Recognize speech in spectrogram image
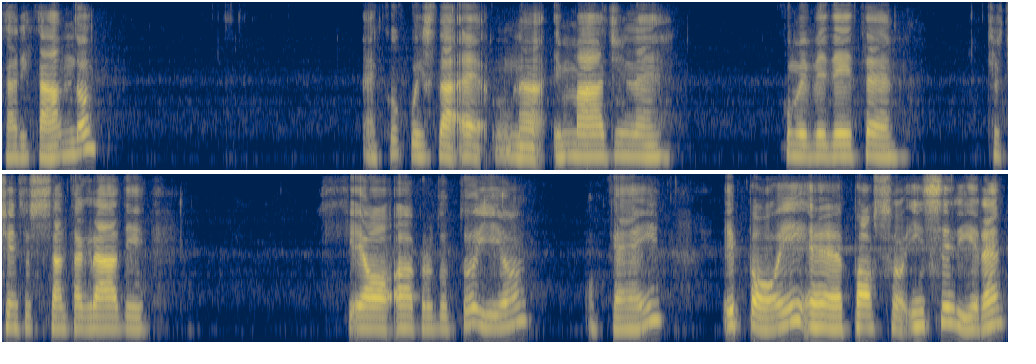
caricando ecco questa è una immagine come vedete 360 gradi che ho uh, prodotto io ok? E poi eh, posso inserire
